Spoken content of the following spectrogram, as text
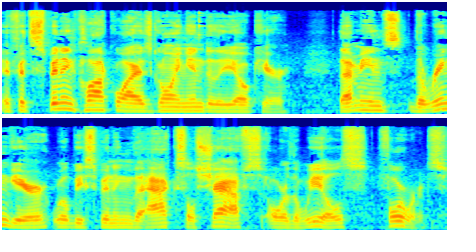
If it's spinning clockwise going into the yoke here, that means the ring gear will be spinning the axle shafts or the wheels forwards.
